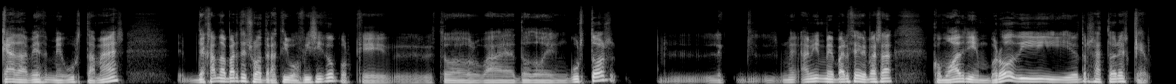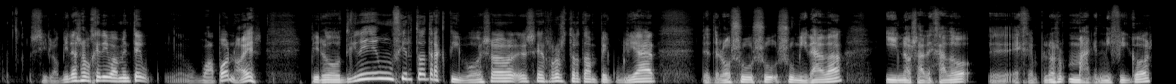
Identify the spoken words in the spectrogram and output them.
cada vez me gusta más, dejando aparte su atractivo físico, porque esto va todo en gustos. A mí me parece que pasa como Adrien Brody y otros actores que, si lo miras objetivamente, guapo no es, pero tiene un cierto atractivo, eso, ese rostro tan peculiar, desde luego su, su, su mirada, y nos ha dejado eh, ejemplos magníficos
